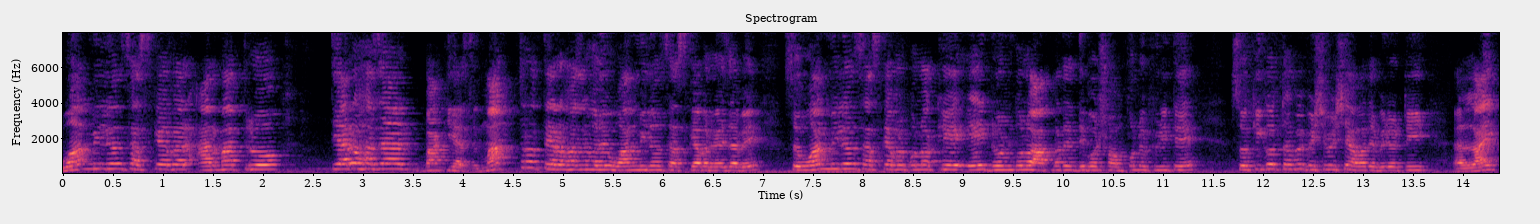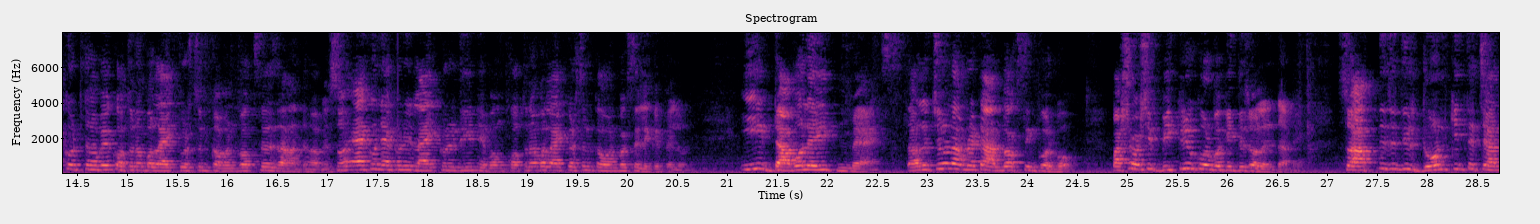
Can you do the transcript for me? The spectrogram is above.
ওয়ান মিলিয়ন সাবস্ক্রাইবার আর মাত্র তেরো হাজার বাকি আছে। মাত্র তেরো হাজার হলে ওয়ান মিলিয়ন সাবস্ক্রাইবার হয়ে যাবে। সো মিলিয়ন সাবস্ক্রাইবার উপলক্ষে এই ড্রোনগুলো আপনাদের দেব সম্পূর্ণ ফ্রিতে সো কি করতে হবে? বেশি বেশি আমাদের ভিডিওটি লাইক করতে হবে। কত নম্বর লাইক করছেন কমেন্ট বক্সে জানাতে হবে। সো এখন এখনই লাইক করে দিন এবং কত নম্বর লাইক করছেন কমেন্ট বক্সে লিখে ফেলুন। ই ডাবল এইট ম্যাক্স তাহলে চলুন আমরা আনবক্সিং করব। পাশাপাশি বিক্রিও করব কিন্তু জলের দামে। সো আপনি যদি ড্রোন কিনতে চান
